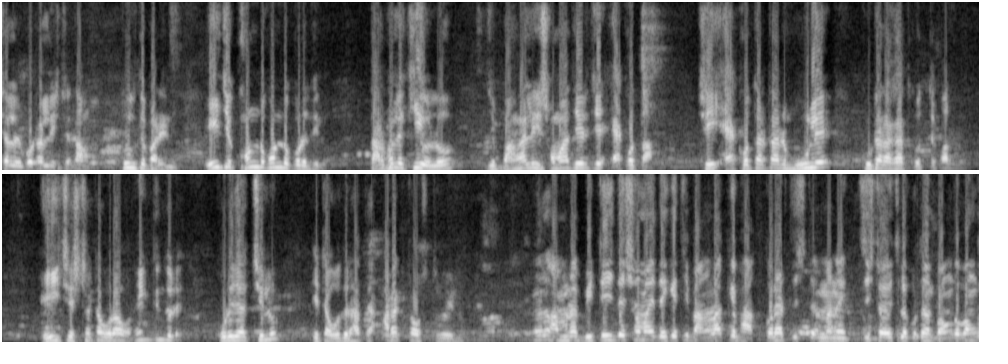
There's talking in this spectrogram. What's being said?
সালের ভোটার লিস্টে নাম তুলতে পারেনি। এই যে খণ্ড খণ্ড করে দিল, তার ফলে কি হলো যে বাঙালি সমাজের যে একতা, সেই একতাটার মূলে কুটারাঘাত করতে পারল। এই চেষ্টাটা ওরা অনেকদিন ধরে করে যাচ্ছিল, এটা ওদের হাতে আরেকটা অস্ত্র এলো। আমরা ব্রিটিশদের সময় দেখেছি বাংলাকে ভাগ করার চেষ্টা মানে চেষ্টা হয়েছিল প্রথমে বঙ্গভঙ্গ,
